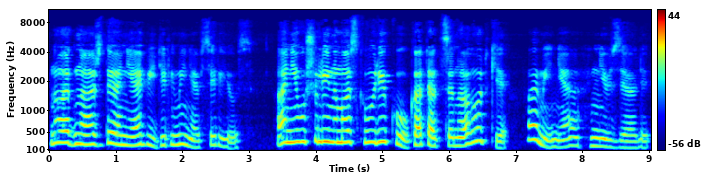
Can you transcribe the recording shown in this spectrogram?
Но однажды они обидели меня всерьез. Они ушли на Москву-реку кататься на лодке, а меня не взяли.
